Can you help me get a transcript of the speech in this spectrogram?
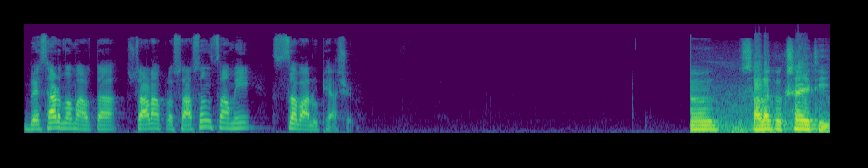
બેસાડવામાં આવતા શાળા પ્રશાસન સામે સવાલ ઉઠ્યા છે. શાળા કક્ષાએથી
